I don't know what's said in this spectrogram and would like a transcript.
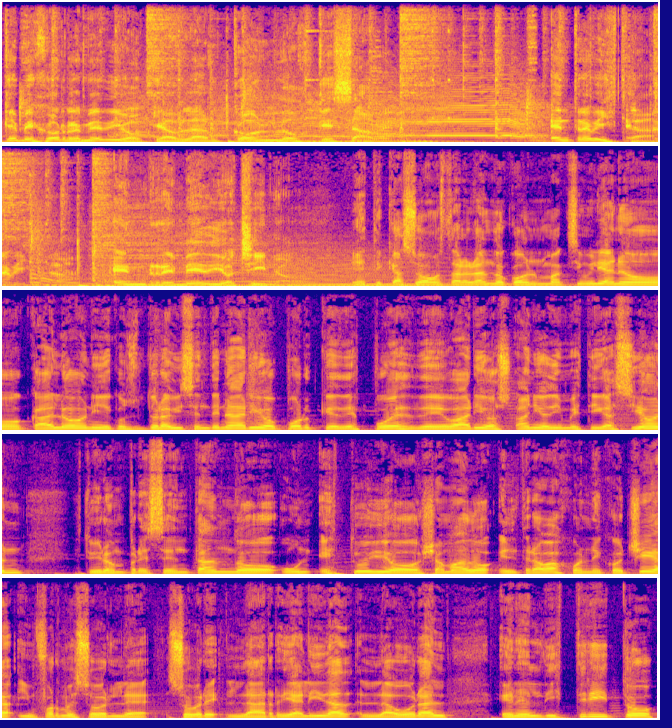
¿Qué mejor remedio que hablar con los que saben? Entrevista. En Remedio Chino. En este caso vamos a estar hablando con Maximiliano Caloni de Consultora Bicentenario porque después de varios años de investigación estuvieron presentando un estudio llamado El trabajo en Necochea, informe sobre sobre la realidad laboral en el distrito.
